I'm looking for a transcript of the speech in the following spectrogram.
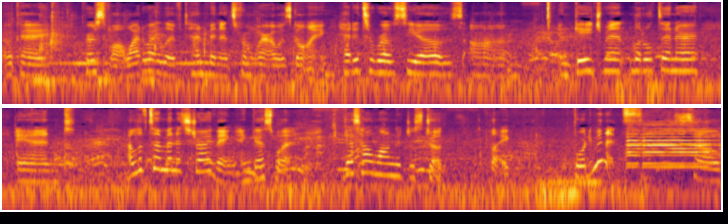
okay? First of all, why do I live 10 minutes from where I was going? Headed to Rocio's um, engagement little dinner, and I live 10 minutes driving, and guess what? Guess how long it just took? Like 40 minutes. So,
